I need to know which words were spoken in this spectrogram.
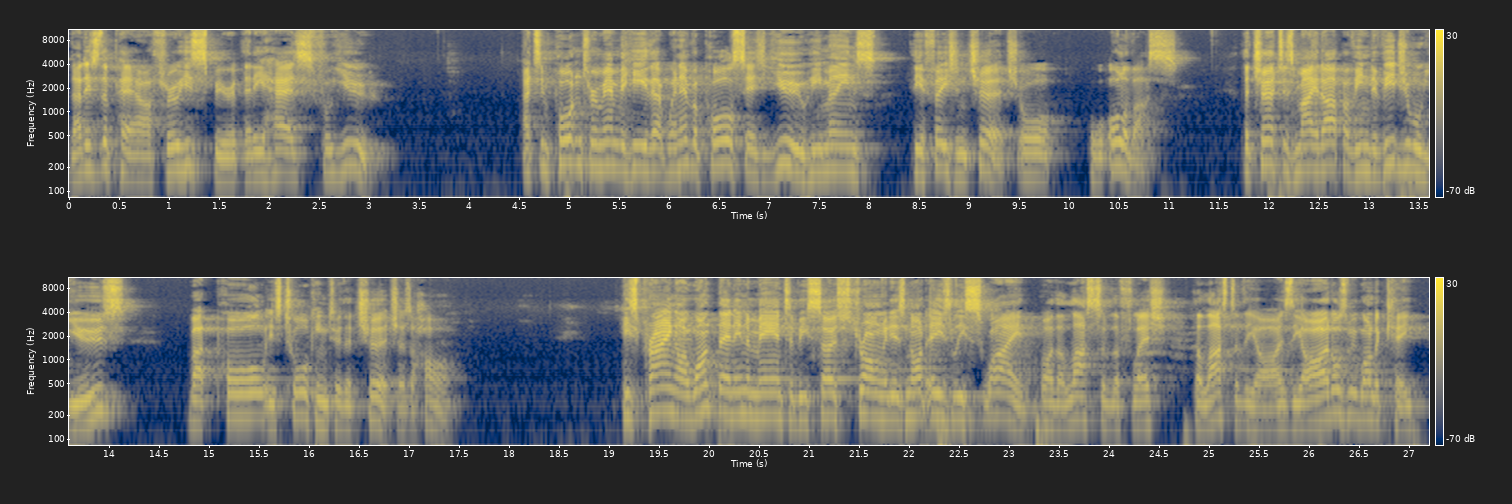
That is the power through his Spirit that he has for you. It's important to remember here that whenever Paul says you, he means the Ephesian church or, or all of us. The church is made up of individual yous, but Paul is talking to the church as a whole. He's praying, I want that inner man to be so strong it is not easily swayed by the lusts of the flesh, the lust of the eyes, the idols we want to keep,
